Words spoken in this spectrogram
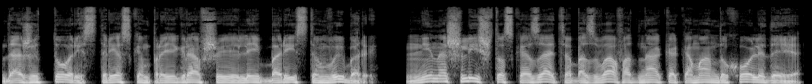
Даже Тори, с треском проигравшие лейбористам выборы, не нашли, что сказать, обозвав, однако, команду Холидея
